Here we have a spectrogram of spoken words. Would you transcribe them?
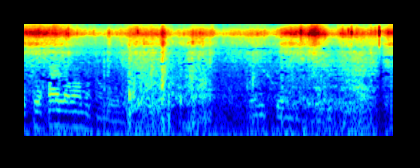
Ito kaya lawa makamuli. Ito kaya.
